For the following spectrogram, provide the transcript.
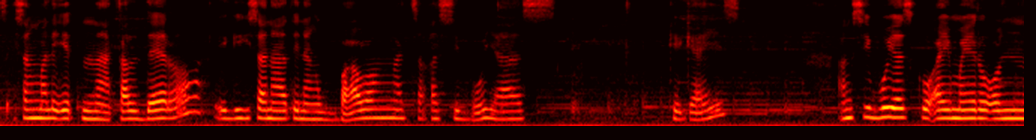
sa isang maliit na kaldero, igisa natin ang bawang at saka sibuyas. Okay guys, ang sibuyas ko ay mayroon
